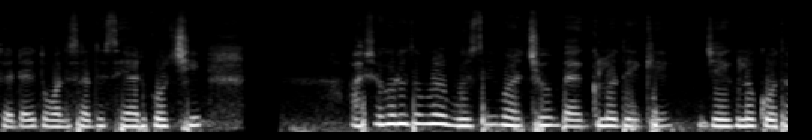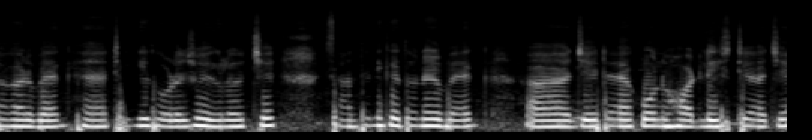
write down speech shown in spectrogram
সেটাই তোমাদের সাথে শেয়ার করছি। আশা করি তোমরা বুঝতেই পারছ ব্যাগগুলো দেখে, যে এগুলো কোথাকার ব্যাগ হ্যাঁ ঠিকই ধরেছো, এগুলো হচ্ছে শান্তিনিকেতনের ব্যাগ যেটা এখন হট লিস্টে আছে।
